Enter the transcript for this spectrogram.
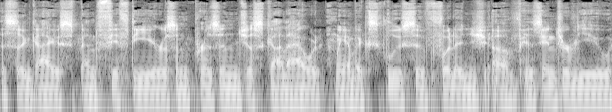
This is a guy who spent 50 years in prison, just got out, and we have exclusive footage of his interview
